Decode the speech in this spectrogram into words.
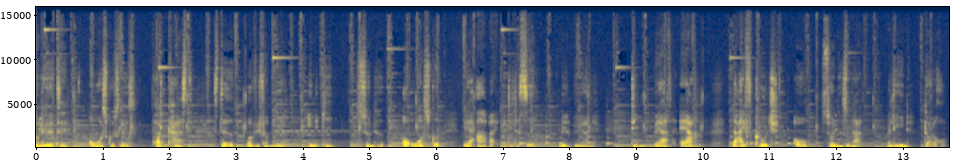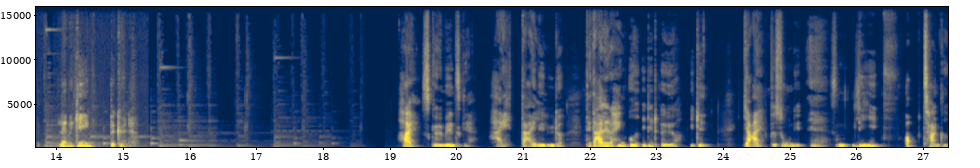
Du lytter til Overskudslivets podcast, stedet hvor vi får mere energi, sundhed og overskud ved at arbejde med det, der sidder mellem ørerne. Din vært er life coach og sundhedsundern Malene Dollerup. Lad magien begynde. Hej, skønne menneske. Hej, dejlige lytter. Det er dejligt at hænge ud i dit øre igen. Jeg personligt er sådan lige optanket,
